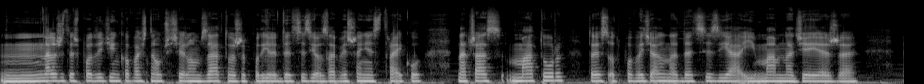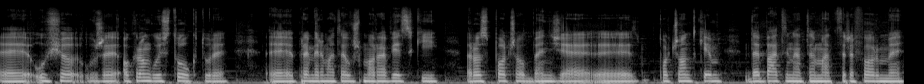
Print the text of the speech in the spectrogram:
mm, należy też podziękować nauczycielom za to, że podjęli decyzję o zawieszeniu strajku na czas matur. To jest odpowiedzialna decyzja i mam nadzieję, że że okrągły stół, który e, premier Mateusz Morawiecki rozpoczął, będzie e, początkiem debaty na temat reformy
